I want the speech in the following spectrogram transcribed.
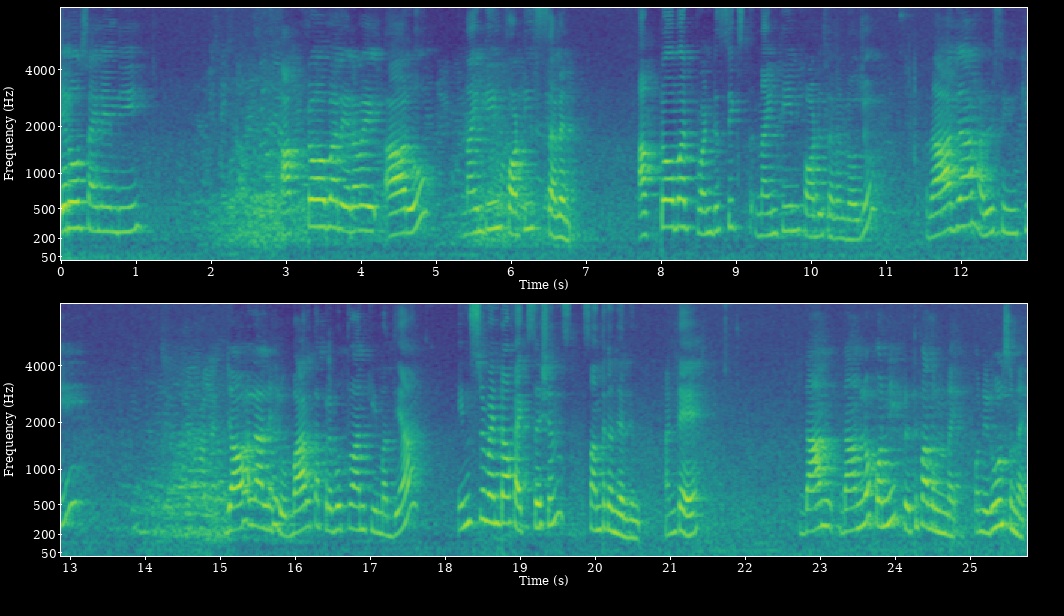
ఏ రోజు సైన్ అయింది? అక్టోబర్ ఇరవై ఆరు nineteen forty seven. October twenty sixth nineteen forty seven రోజు రాజా హరిసింగ్కి జవహర్లాల్ నెహ్రూ భారత ప్రభుత్వానికి మధ్య ఇన్స్ట్రుమెంట్ ఆఫ్ ఎక్సెషన్స్ సంతకం జరిగింది. అంటే దాన్ దానిలో కొన్ని ప్రతిపాదనలు ఉన్నాయి కొన్ని రూల్స్ ఉన్నాయి.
